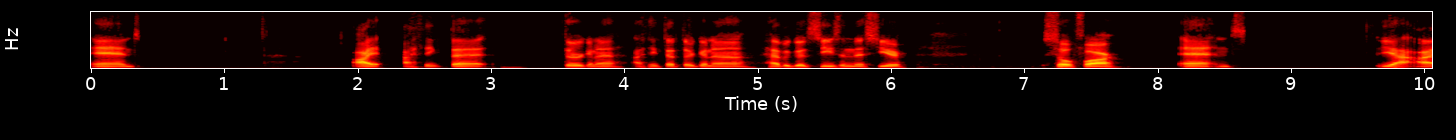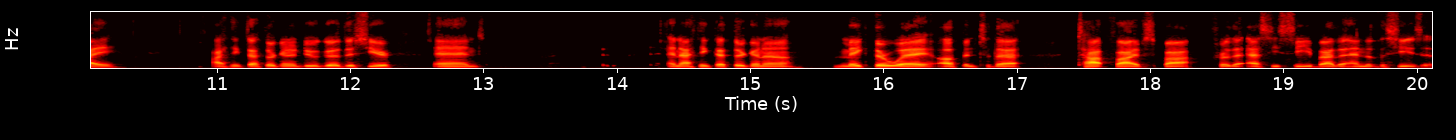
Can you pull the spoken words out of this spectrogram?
and I I think that they're gonna I think that they're gonna have a good season this year so far, and yeah I I think that they're gonna do good this year, and and I think that they're gonna make their way up into that top five spot for the SEC by the end of the season.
